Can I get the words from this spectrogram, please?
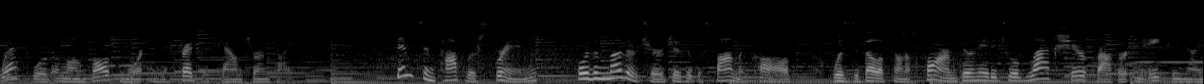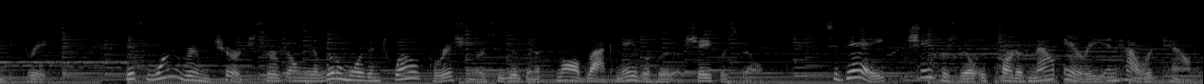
westward along Baltimore and the Fredericktown Turnpike. Simpson Poplar Springs, or the Mother Church as it was fondly called, was developed on a farm donated to a black sharecropper in 1893. This one-room church served only a little more than 12 parishioners who lived in a small black neighborhood of Schaefersville. Today, Schaefersville is part of Mount Airy in Howard County.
